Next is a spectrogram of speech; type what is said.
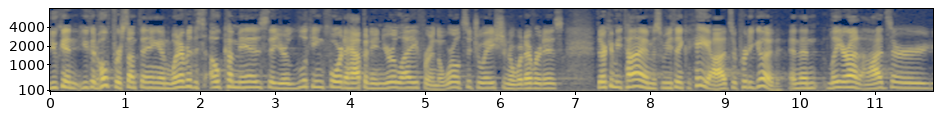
you can, you can hope for something and whatever this outcome is that you're looking for to happen in your life or in the world situation or whatever it is. There can be times where you think, hey, odds are pretty good. And then later on, odds are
